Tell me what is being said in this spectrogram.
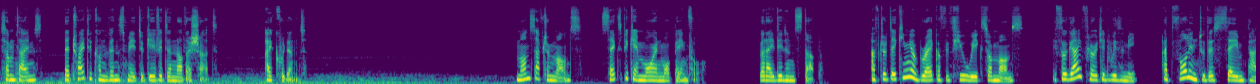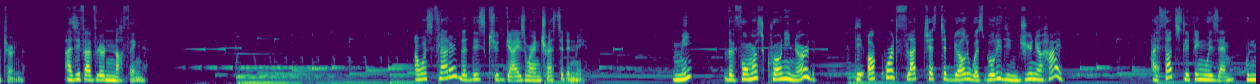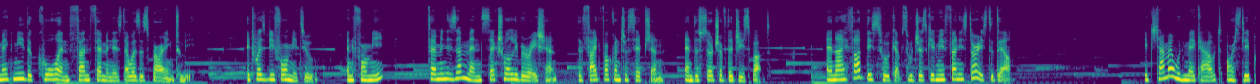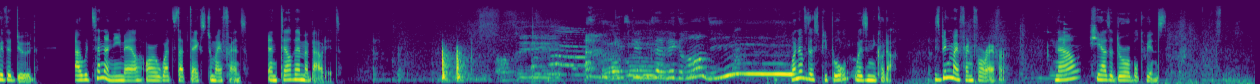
Sometimes, they tried to convince me to give it another shot. I couldn't. Months after months, sex became more and more painful. But I didn't stop. After taking a break of a few weeks or months, if a guy flirted with me, I'd fall into the same pattern, as if I've learned nothing. I was flattered that these cute guys were interested in me. Me, the former scrawny nerd, the awkward flat chested girl who was bullied in junior high. I thought sleeping with them would make me the cool and fun feminist I was aspiring to be. It was before me too, and for me, feminism meant sexual liberation, the fight for contraception, and the search of the G spot. And I thought these hookups would just give me funny stories to tell. Each time I would make out or sleep with a dude, I would send an email or a WhatsApp text to my friends and tell them about it. One of those people was Nicolas. He's been my friend forever. Now he has adorable twins.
